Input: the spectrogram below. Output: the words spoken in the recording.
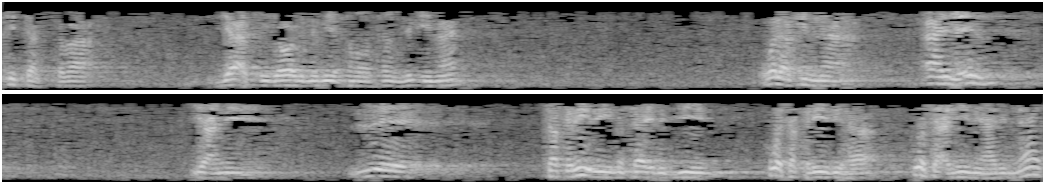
الستة كما جاءت في جواب النبي صلى الله عليه وسلم للإيمان. ولكن أهل العلم يعني لتقرير مسائل الدين وتقريرها وتعليمها للناس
